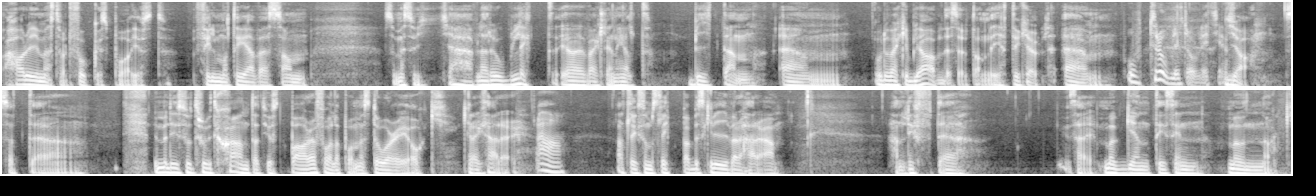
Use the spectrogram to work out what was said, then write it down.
har det ju mest varit fokus på just film och tv som, som är så jävla roligt. Jag är verkligen helt biten. Ehm, och det verkar bli av dessutom. Det är jättekul. Um, Otroligt roligt ju. ja, så att, eh, nej, men det är så otroligt skönt att just bara få hålla på med story och karaktärer. Ja. Att liksom slippa beskriva det här. äh, Han lyfte så här, muggen till sin mun och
